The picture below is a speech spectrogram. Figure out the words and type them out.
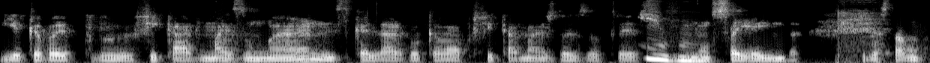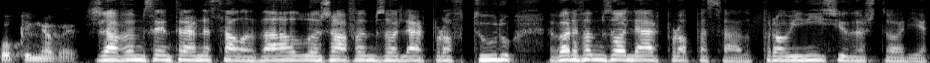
E acabei por ficar mais um ano e se calhar vou acabar por ficar mais dois ou três. Uhum. Não sei ainda, ainda está um pouco em aberto. Já vamos entrar na sala de aula, já vamos olhar para o futuro, agora vamos olhar para o passado, para o início da história.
